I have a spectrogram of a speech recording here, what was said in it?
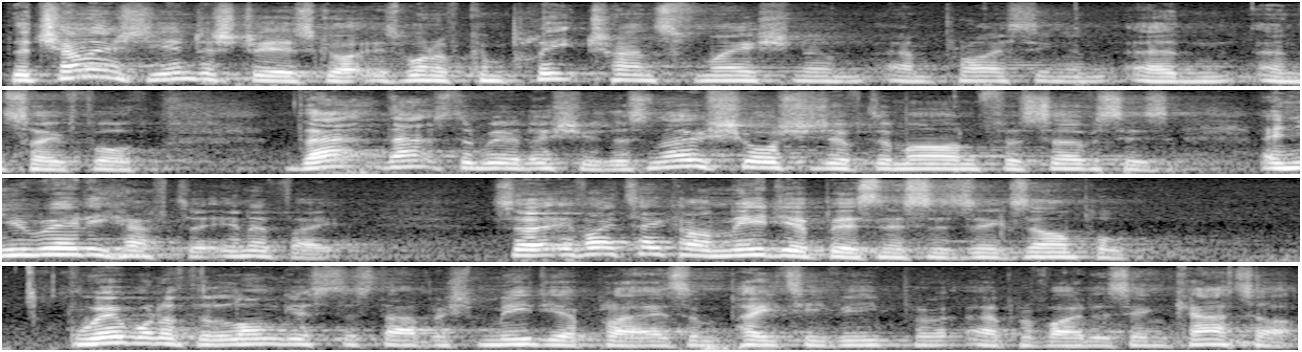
The challenge the industry has got is one of complete transformation and, and pricing and, and, and so forth. That, that's the real issue. There's no shortage of demand for services, and you really have to innovate. So if I take our media business as an example, we're one of the longest established media players and pay TV pro uh, providers in Qatar.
